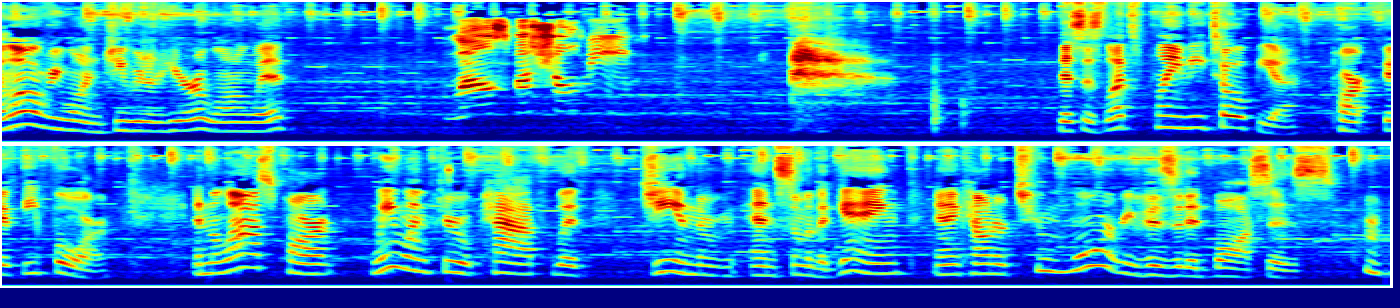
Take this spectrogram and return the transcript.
Hello everyone, G-Wizard here along with... Well, special me. This is Let's Play Miitopia, part 54. In the last part, we went through a path with G and, the, and some of the gang and encountered two more revisited bosses. Hmm.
